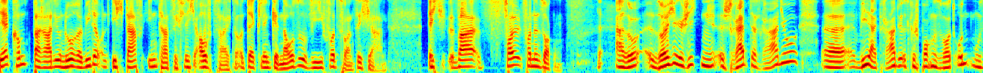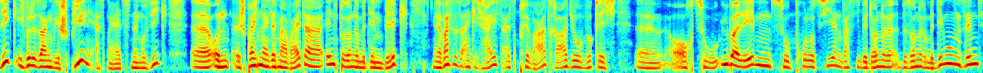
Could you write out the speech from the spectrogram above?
der kommt bei Radio Nora wieder und ich darf ihn tatsächlich aufzeichnen. Und der klingt genauso wie vor 20 Jahren. Ich war voll von den Socken. Also solche Geschichten schreibt das Radio. Äh, wie gesagt, Radio ist gesprochenes Wort und Musik. Ich würde sagen, wir spielen erstmal jetzt eine Musik äh, und sprechen dann gleich mal weiter, insbesondere mit dem Blick, äh, was es eigentlich heißt, als Privatradio wirklich äh, auch zu überleben, zu produzieren, was die besondere, besonderen Bedingungen sind.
